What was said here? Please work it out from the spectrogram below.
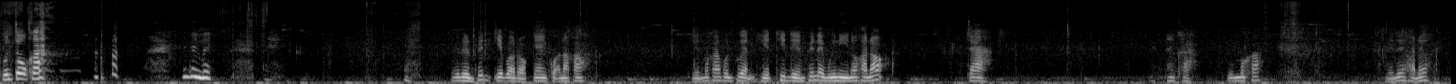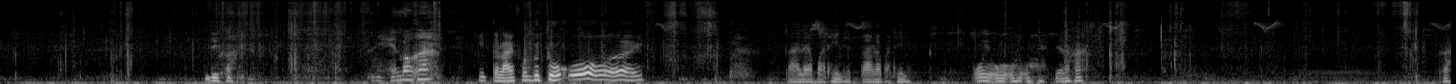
ฝนตกค่ะนี่จังเลยเดินเพ่นเก็บเอาดอกใหญ่ก่อนนะคะ เห็นไหมคะเพื่อนๆเห็ดที่เดินเพ่นในมือนี้เนาะค่ะเนาะจ้านี่ค่ะเห็นไหมคะเห็นด้วยค่ะเด้อดีค่ะ เห็นไหมคะเห็ดกระไรฝนก็ตกโอ้ย ตายแล้วบาดทีนี้ตายแล้วบาดทีนี้โอ้ยโอ้ยโอ้ยเดี๋ยวนะคะค่ะ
